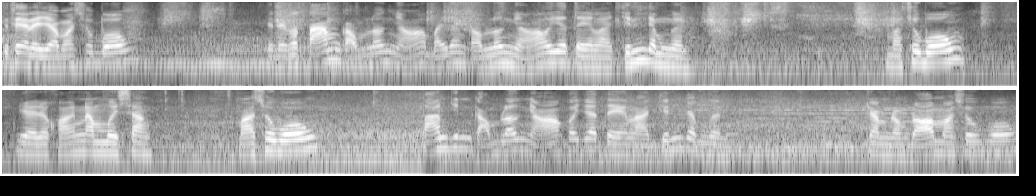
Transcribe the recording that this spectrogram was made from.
Tiếp theo là dòng mã số 4 Thì này có 8 cộng lớn nhỏ 7 tấn cộng lớn nhỏ với giá tiền là 900 nghìn. Mã số 4 Về được khoảng 50 xăng. Mã số 4 89 cộng lớn nhỏ có giá tiền là 900 nghìn. Trầm đồng đỏ, mã số 4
